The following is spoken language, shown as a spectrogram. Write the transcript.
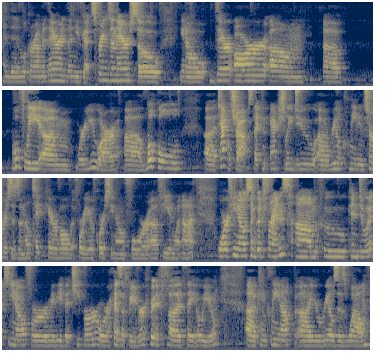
and then look around in there, and then you've got springs in there. So, you know, there are um, uh, hopefully um, where you are uh, local. Uh, tackle shops that can actually do uh, real cleaning services and they'll take care of all of it for you of course you know for a fee and whatnot or if you know some good friends um, who can do it, you know, for maybe a bit cheaper or as a favor if uh, if they owe you, uh, can clean up uh, your reels as well.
